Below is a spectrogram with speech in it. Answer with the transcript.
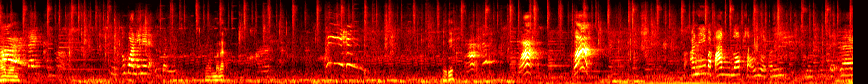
แล้ววนได้ขึ้นมาลูกบอลนี้นี่แหละลูกบอลนี้วนมาแล้วดูดิมามามาอันนี้ป๊าป๊าลบสองอยู่อันนี้มันเตะแรง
